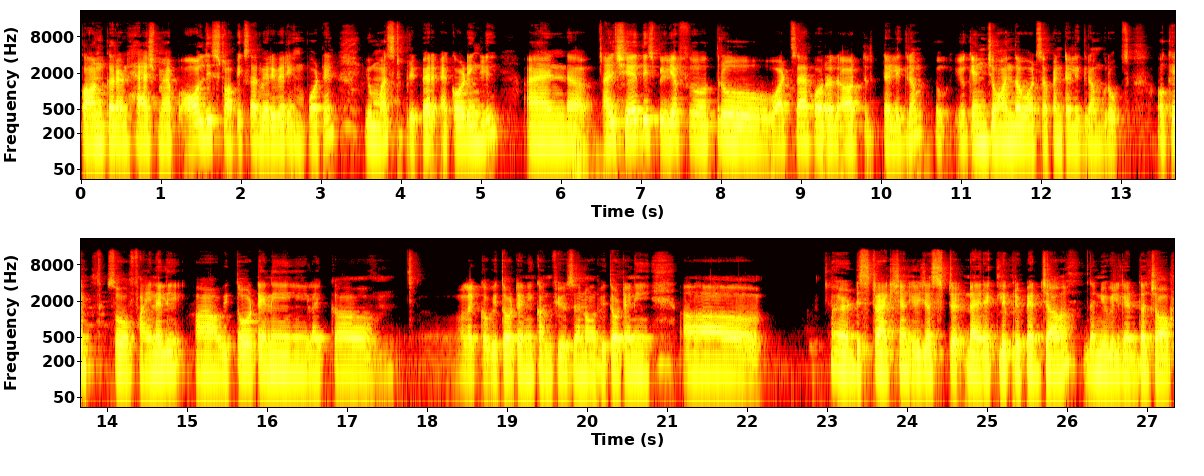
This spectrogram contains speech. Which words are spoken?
concurrent hash map. All these topics are very very important. You must prepare accordingly and uh, i'll share this pdf uh, through whatsapp or, or telegram. You can join the whatsapp and telegram groups. Okay? So finally uh, without any like uh, like without any confusion or without any uh, uh, distraction you just directly prepare java then you will get the job.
